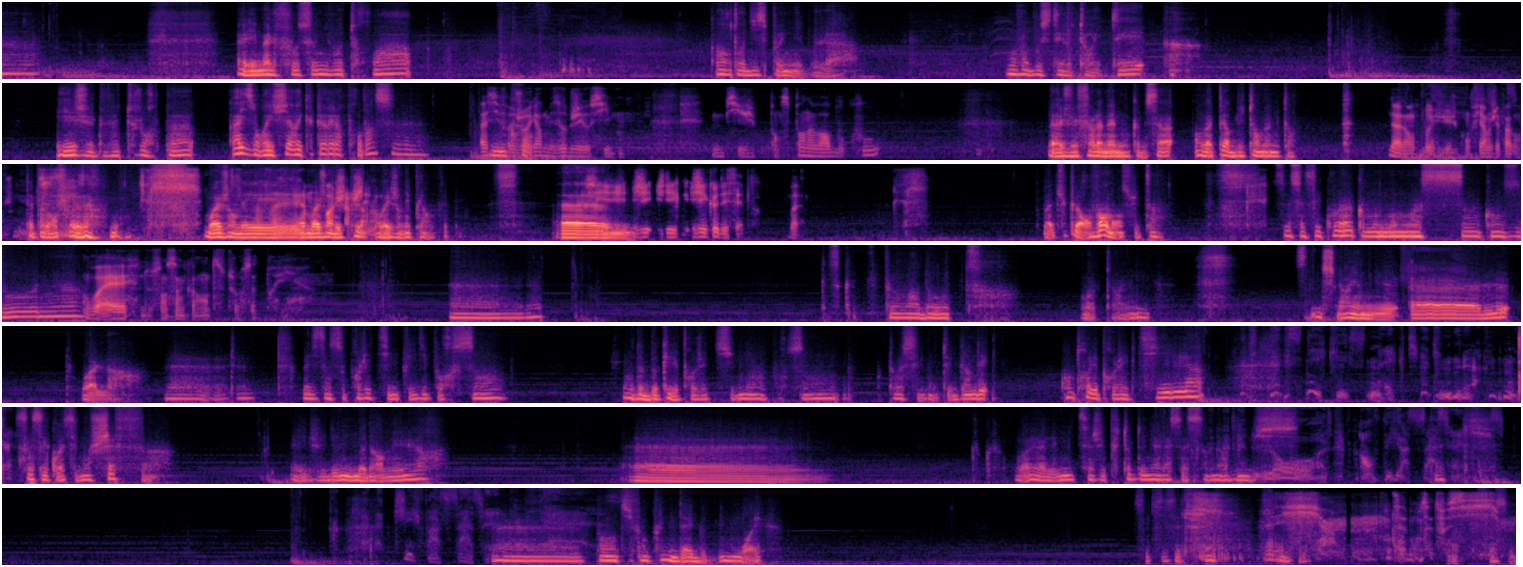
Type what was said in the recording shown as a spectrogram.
Allez, Malfos au niveau 3. Ordre disponible. On va booster l'autorité. Et je ne veux toujours pas... Ah, ils ont réussi à récupérer leur province euh Ah, il faut que je regarde mes objets aussi. Même si je pense pas en avoir beaucoup. Bah, je vais faire la même, comme ça, on va perdre du temps en même temps. Non, non, oui, je, je confirme, j'ai pas grand chose. T'as pas grand chose. Moi j'en ai, moi j'en ai plein. Ouais, j'en ai plein en fait. Euh, J'ai- j'ai que des sceptres. bah, tu peux en revendre ensuite. hein. Ça, ça fait quoi Commandement moins 5 en zone. Ouais, 250, toujours ça de prix. Euh, Qu'est-ce que tu peux avoir d'autre? Oh, t'as rien. Snitch n'a rien de mieux. Euh, le. Voilà. Euh, le- Résistance aux projectiles, plus 10%. Chance de bloquer les projectiles, moins 1%. Toi, c'est bon, t'es blindé contre les projectiles. Ça, c'est quoi? C'est mon chef. Et je lui donne une bonne armure. Euh... Ouais, à la limite, ça, je vais plutôt donner à l'assassin Nardinus. Lord of the assassins. Chief assassin. Euh... Pendentifant plume d'aigle. Ouais. C'est qui C'est le chef Allez, c'est bon cette fois-ci.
